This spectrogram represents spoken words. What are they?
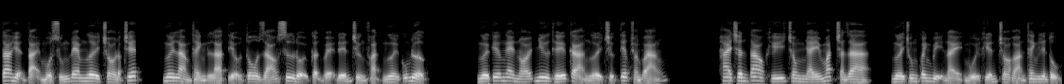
Ta hiện tại một súng đem ngươi cho đập chết, ngươi làm thành là tiểu tô giáo sư đội cận vệ đến trừng phạt ngươi cũng được. Người kia nghe nói như thế cả người trực tiếp choáng váng. Hai chân tao khí trong nháy mắt tràn ra, người chung quanh bị này mùi khiến cho hoán thanh liên tục.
